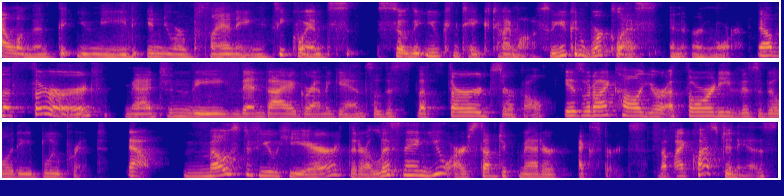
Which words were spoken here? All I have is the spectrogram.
element that you need in your planning sequence so that you can take time off. So, you can work less and earn more. Now, the third, imagine the Venn diagram again. So, this is the third circle, is what I call your authority visibility blueprint. Now, most of you here that are listening, you are subject matter experts. But my question is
